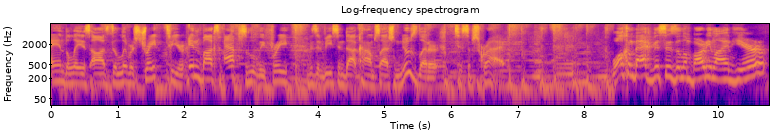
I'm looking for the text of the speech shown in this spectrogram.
and the latest odds delivered straight to your inbox absolutely free. Visit VSIN.com slash newsletter to subscribe. Welcome back. This is the Lombardi line here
